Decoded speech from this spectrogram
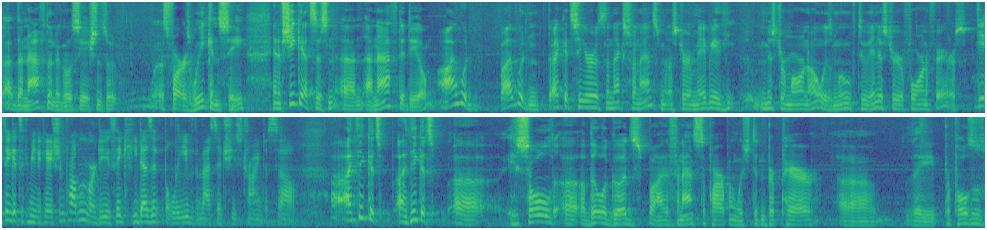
uh, the NAFTA negotiations, uh, as far as we can see. And if she gets this a, a NAFTA deal, I would. I wouldn't. I could see her as the next finance minister, and maybe he, Mr. Morneau is moved to industry or foreign affairs. Do you think it's a communication problem, or do you think he doesn't believe the message he's trying to sell? I think it's. I think it's. Uh, he sold a, a bill of goods by the finance department, which didn't prepare uh, the proposals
